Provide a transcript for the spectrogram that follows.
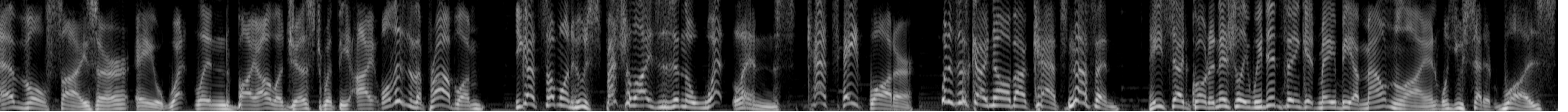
Evelsizer, a wetland biologist with the I. Well, this is the problem. You got someone who specializes in the wetlands. Cats hate water. What does this guy know about cats? Nothing. He said, quote, initially, we did think it may be a mountain lion. Well, you said it was.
